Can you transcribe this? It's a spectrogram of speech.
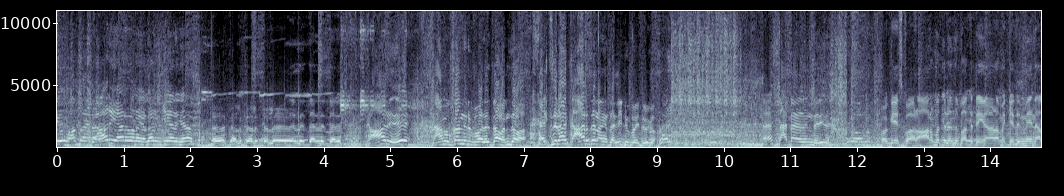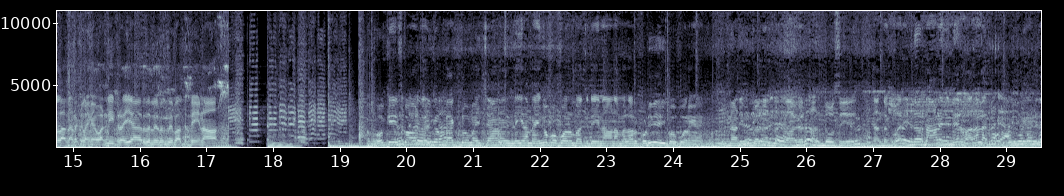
யாரு? யாரு? வேணாம் எல்லாரும் இங்கே இருங்க. தள்ளு தள்ளு தள்ளு. தள்ளு தள்ளு தள்ளு. காரு நாங்க உட்காந்துட்டு தான் வந்தோம். ஆக்சுவலா கார் தான் நாங்க தள்ளிட்டு போயிட்டு இருக்கோம் ஸ்டார்ட் ஆகுதுன்னு தெரியுது. ஓகே ஸ்குவார் ஆரம்பத்துல இருந்து பார்த்துட்டீங்கன்னா நமக்கு எதுவுமே நல்லா நடக்கலைங்க. வண்டி ட்ரை ஆகுறதுல இருந்து பார்த்துட்டீங்கன்னா okay squad welcome back to my channel இன்னைக்கு நம்ம எங்கே போக போகிறோம்னு பார்த்துட்டீங்கன்னா நம்ம எல்லாரும் கொடிவேரி போக போகிறோங்க முன்னாடி முதல் நண்பர்களாக சந்தோஷ் நந்தகுமார் இன்னொரு நாலஞ்சு பேர் வரல.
